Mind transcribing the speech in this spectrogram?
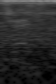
Chase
